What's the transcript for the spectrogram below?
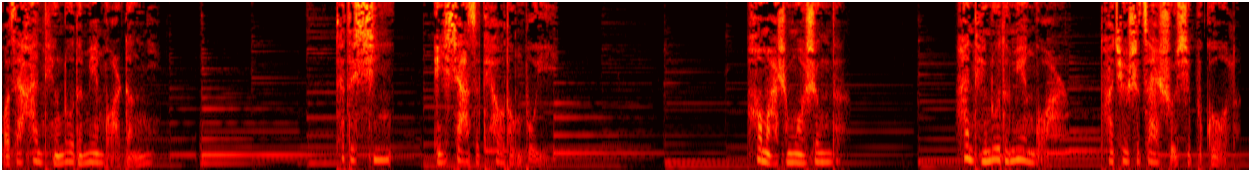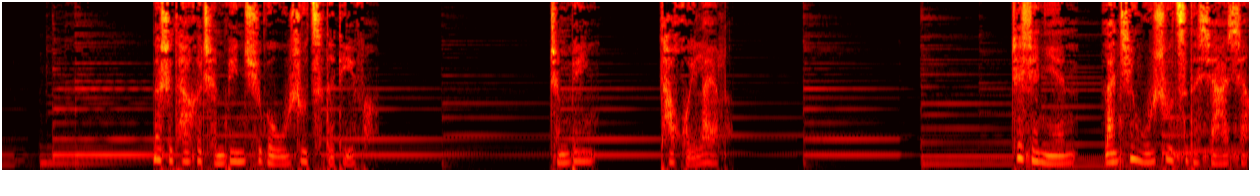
我在汉庭路的面馆等你。”他的心一下子跳动不已。号码是陌生的，汉庭路的面馆，他却是再熟悉不过了。那是他和陈斌去过无数次的地方。陈斌。他回来了。这些年，兰青无数次的遐想，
